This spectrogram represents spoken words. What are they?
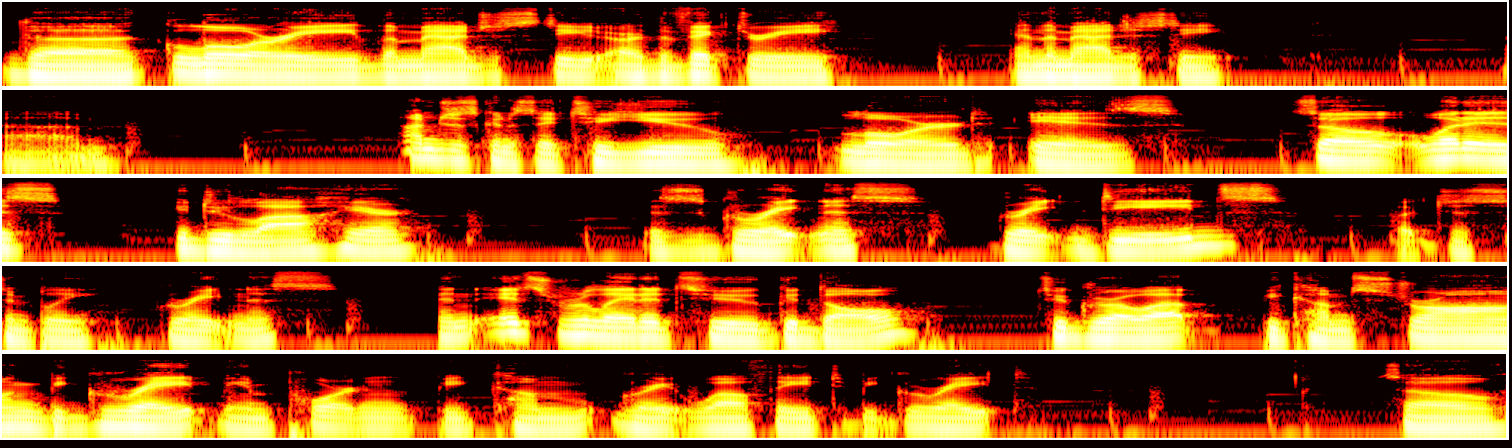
the glory, the majesty, or the victory and the majesty. Um, I'm just going to say to you, Lord, is. So, what is Idullah here? This is greatness, great deeds, but just simply greatness. And it's related to Gadol, to grow up, become strong, be great, be important, become great wealthy, to be great. So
